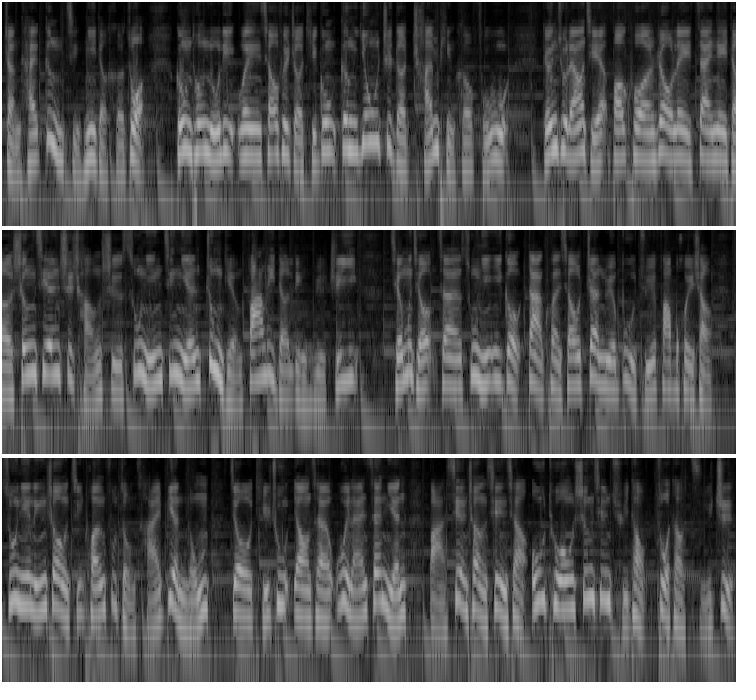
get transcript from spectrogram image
展开更紧密的合作，共同努力为消费者提供更优质的产品和服务。根据了解，包括肉类在内的生鲜市场是苏宁今年重点发力的领域之一。前不久，在苏宁易购大快销战略布局发布会上，苏宁零售集团副总裁卞农就提出，要在未来三年把线上线下 O2O 生鲜渠道做到极致。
